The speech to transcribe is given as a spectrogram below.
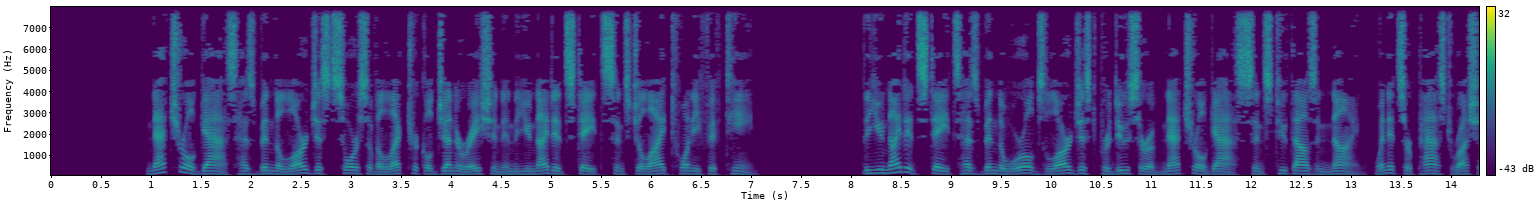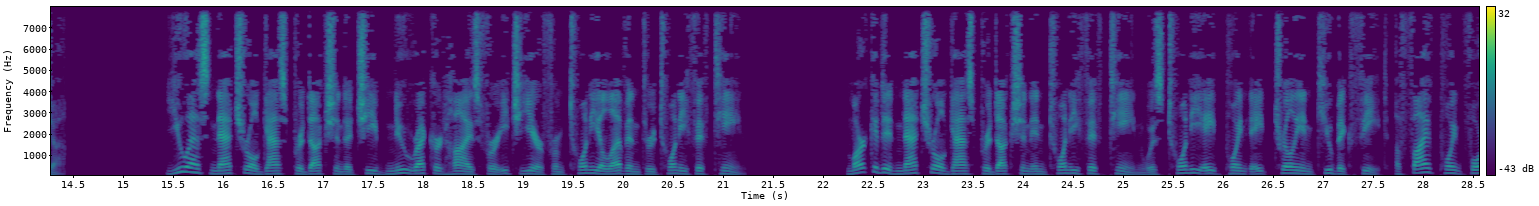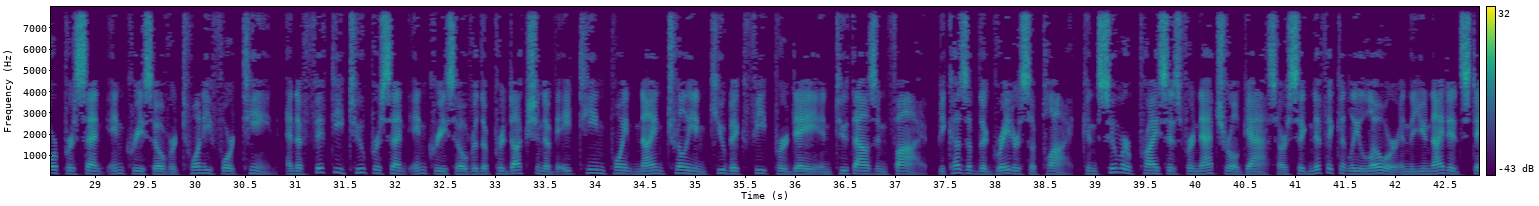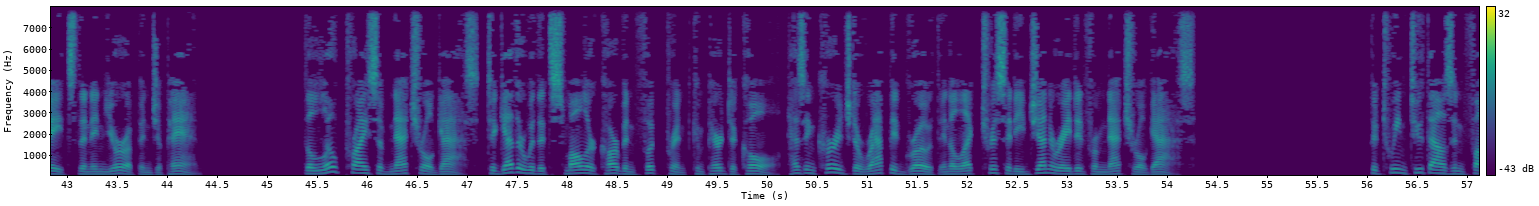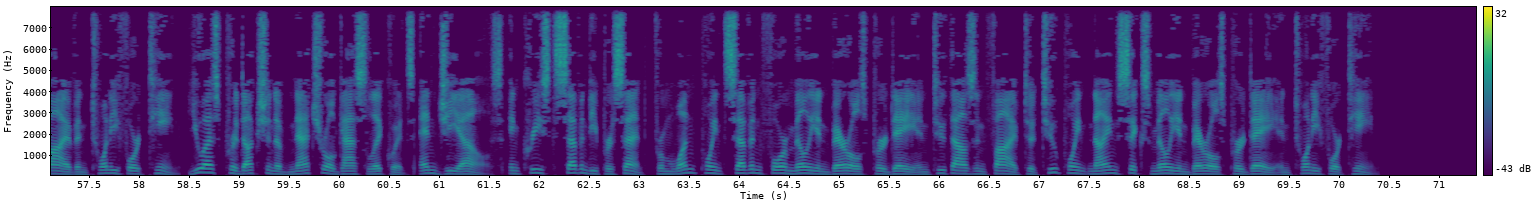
Natural gas has been the largest source of electrical generation in the United States since July 2015. The United States has been the world's largest producer of natural gas since 2009, when it surpassed Russia. U.S. natural gas production achieved new record highs for each year from 2011 through 2015. Marketed natural gas production in 2015 was 28.8 trillion cubic feet, a 5.4% increase over 2014, and a 52% increase over the production of 18.9 trillion cubic feet per day in 2005. Because of the greater supply, consumer prices for natural gas are significantly lower in the United States than in Europe and Japan. The low price of natural gas, together with its smaller carbon footprint compared to coal, has encouraged a rapid growth in electricity generated from natural gas. Between 2005 and 2014, U.S. production of natural gas liquids NGLs increased 70%, from 1.74 million barrels per day in 2005 to 2.96 million barrels per day in 2014.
